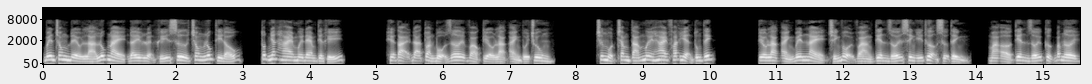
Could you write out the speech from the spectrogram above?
Bên trong đều là lúc này đây luyện khí sư trong lúc thi đấu, tốt nhất 20 đem tiên khí. Hiện tại đã toàn bộ rơi vào kiểu lạc ảnh túi chung. chương 182 phát hiện tung tích. Tiêu lạc ảnh bên này chính vội vàng tiên giới sinh ý thượng sự tình, mà ở tiên giới cực bắc nơi,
